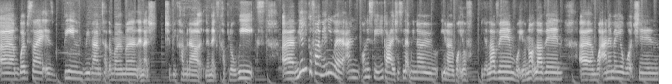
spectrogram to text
Um, website is being revamped at the moment, and that sh- should be coming out in the next couple of weeks. Um, yeah, you can find me anywhere. And honestly, you guys just let me know, you know, what you're you're loving, what you're not loving, um, what anime you're watching,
